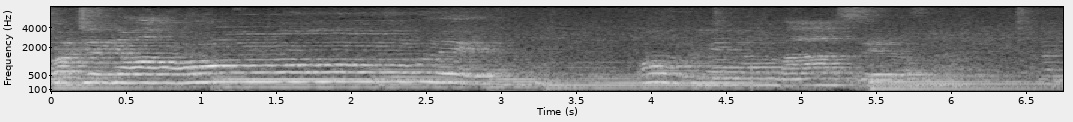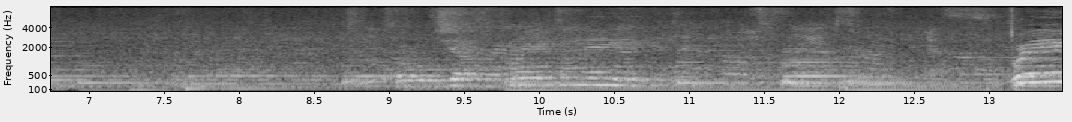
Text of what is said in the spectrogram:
Know, only, only myself. So just pray to me. Bring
